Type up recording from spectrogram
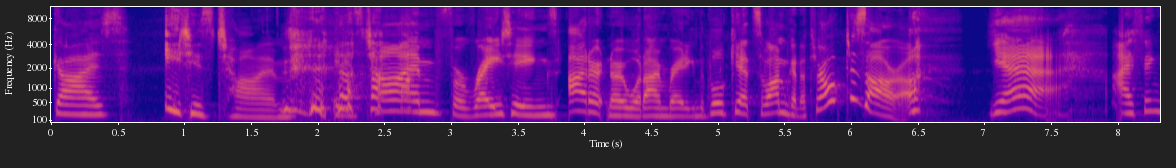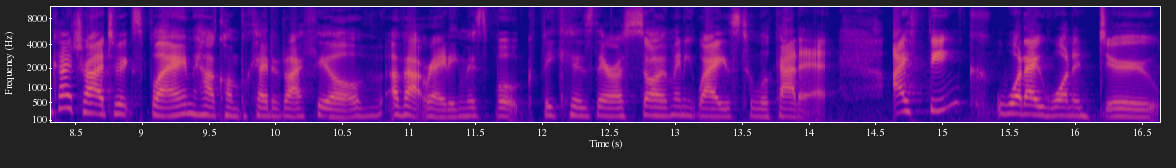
Guys, it is time. it is time for ratings. I don't know what I'm rating the book yet, so I'm going to throw it to Zara. Yeah. I think I tried to explain how complicated I feel about rating this book because there are so many ways to look at it. I think what I want to do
